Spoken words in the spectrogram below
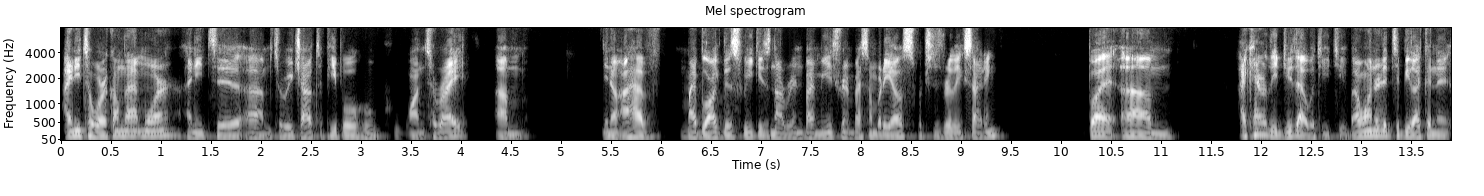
I need to work on that more. I need to um, to reach out to people who, who want to write. Um, you know, I have my blog this week is not written by me; it's written by somebody else, which is really exciting. But um, I can't really do that with YouTube. I wanted it to be like an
